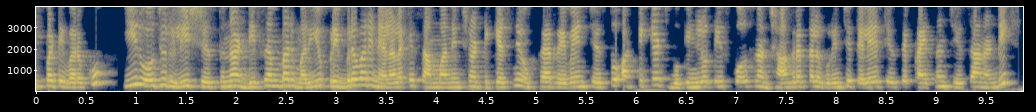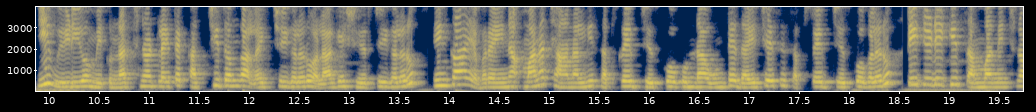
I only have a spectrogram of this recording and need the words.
ఇప్పటి వరకు ఈ రోజు రిలీజ్ చేస్తున్న డిసెంబర్ మరియు ఫిబ్రవరి నెలలకి సంబంధించిన టికెట్స్ని ఒకసారి రివైన్ చేస్తూ ఆ టికెట్స్ బుకింగ్లో తీసుకోవాల్సిన జాగ్రత్తల గురించి తెలియజేసే ప్రయత్నం చేశానండి. ఈ వీడియో మీకు నచ్చినట్లయితే ఖచ్చితంగా లైక్ చేయగలరు అలాగే షేర్ చేయగలరు. ఇంకా ఎవరైనా మన ఛానల్ని సబ్స్క్రైబ్ చేసుకోకుండా ఉంటే దయచేసి సబ్స్క్రైబ్ చేసుకోగలరు. టీటీడీకి సంబంధించిన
